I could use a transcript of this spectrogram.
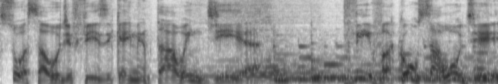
Sua saúde física e mental em dia. Viva com saúde!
